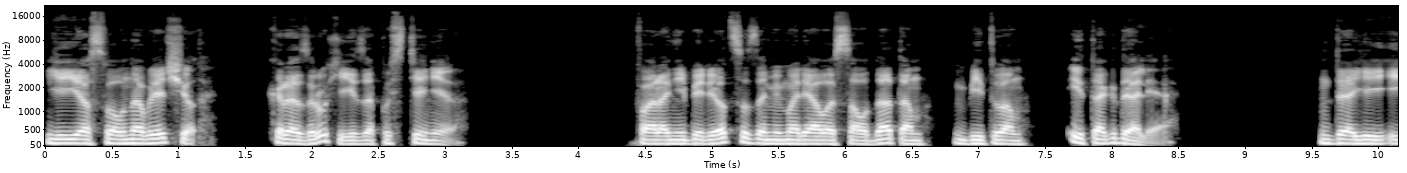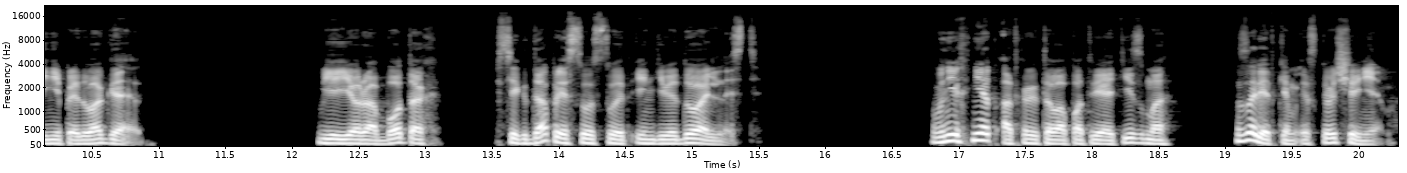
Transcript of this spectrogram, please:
Ее словно влечет к разрухе и запустению. Фара не берется за мемориалы солдатам, битвам и так далее. Да ей и не предлагают. В ее работах всегда присутствует индивидуальность. В них нет открытого патриотизма, за редким исключением.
